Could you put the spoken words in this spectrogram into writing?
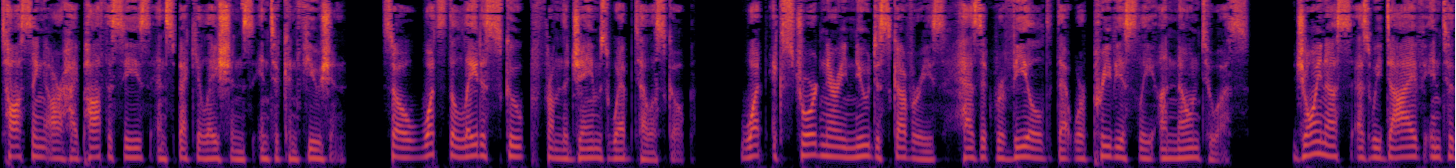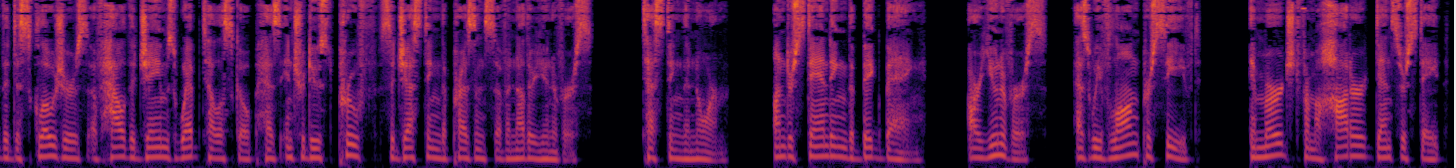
tossing our hypotheses and speculations into confusion. So what's the latest scoop from the James Webb Telescope? What extraordinary new discoveries has it revealed that were previously unknown to us? Join us as we dive into the disclosures of how the James Webb Telescope has introduced proof suggesting the presence of another universe, testing the norm, understanding the Big Bang. Our universe, as we've long perceived, emerged from a hotter, denser state,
